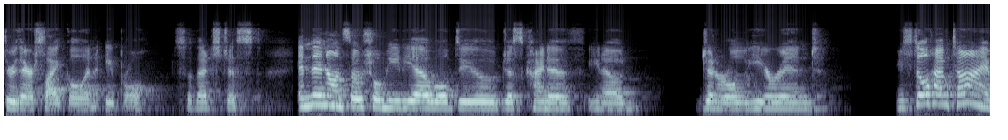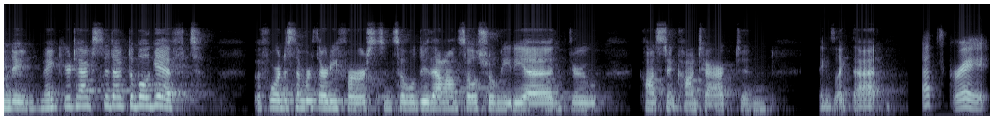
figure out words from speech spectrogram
through their cycle in April. So that's just, and then on social media, we'll do just kind of, you know, general year end. You still have time to make your tax deductible gift before December 31st. And so we'll do that on social media through constant contact and things like that. That's great.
